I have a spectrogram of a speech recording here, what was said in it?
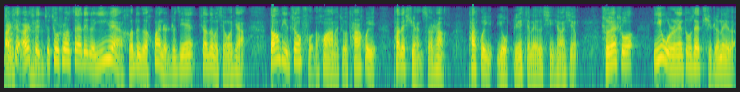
而且而且就就说在这个医院和那个患者之间，像这种情况下，当地政府的话呢，就他会他在选择上他会有明显的一个倾向性。首先说，医务人员都在体制内的，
